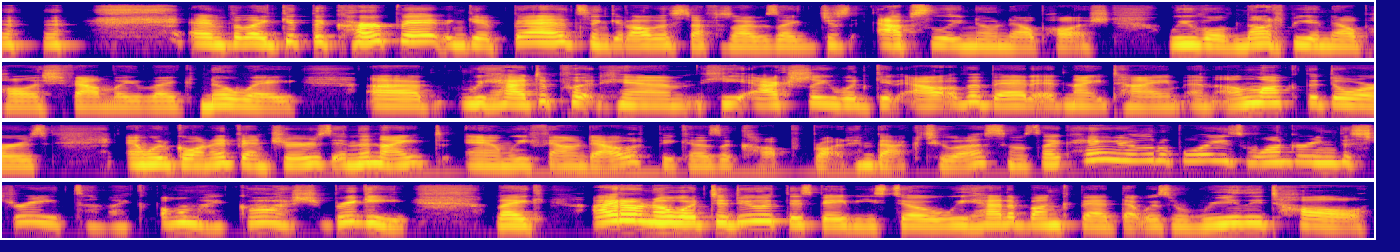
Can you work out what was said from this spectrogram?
and but like get the carpet and get beds and get all this stuff. So I was like, just absolutely no nail polish. We will not be a nail polish family. Like, no way. Uh, we had to put him, he actually would get out of a bed at nighttime and unlock the doors and would go on adventures in the night. And we found out because a cop brought him back to us and I was like, Hey, your little boy's wandering the streets. I'm like, Oh my gosh, Briggy. Like, I don't know what to do with this baby. So we had a bunk bed that was really tall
